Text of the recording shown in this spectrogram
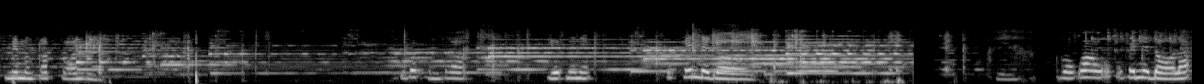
ทำไมมันซับซ้อนอย่างคิดว่าผมจะเยอะนะเนี่ย Open the door โอเคนะครับเขาบอกว่า Open the door แล้ว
